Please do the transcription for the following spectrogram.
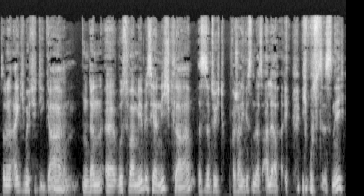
sondern eigentlich möchte ich die garen. Mhm. Und dann äh, war mir bisher nicht klar, das ist natürlich, wahrscheinlich wissen das alle, aber ich, ich wusste es nicht,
